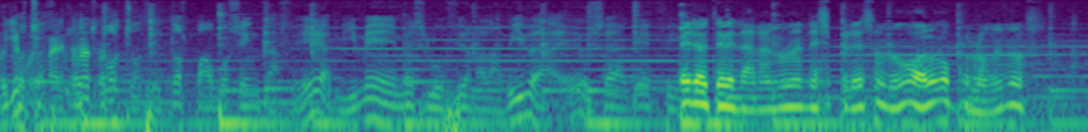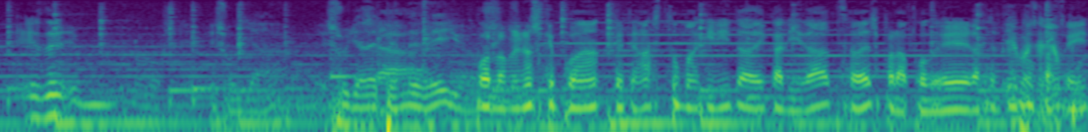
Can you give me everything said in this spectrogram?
Oye, pues parece una 800, tontería. 800 pavos en café, a mí me, me soluciona la vida, ¿eh? O sea, que decir... Pero te darán un Nespresso, ¿no? O algo, por lo menos. Es de... eso ya O sea, depende de ellos. Por lo menos que, puedan, que tengas tu maquinita de calidad, ¿sabes? Para poder hacerte pues tu un café.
